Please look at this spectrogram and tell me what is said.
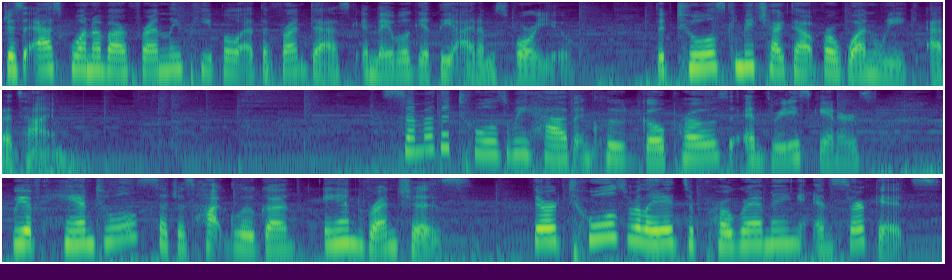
Just ask one of our friendly people at the front desk and they will get the items for you. The tools can be checked out for one week at a time. Some of the tools we have include GoPros and 3D scanners. We have hand tools such as hot glue gun and wrenches. There are tools related to programming and circuits.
